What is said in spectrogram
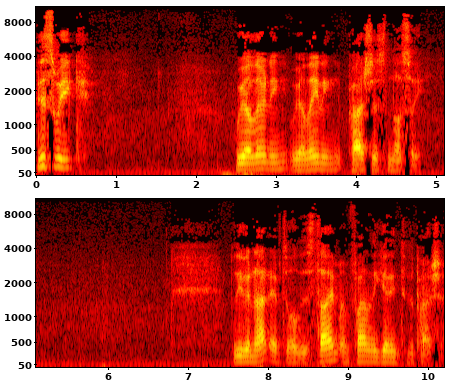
This week we are learning we are learning Parshas Nosai. Believe it or not, after all this time, I'm finally getting to the Parsha.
